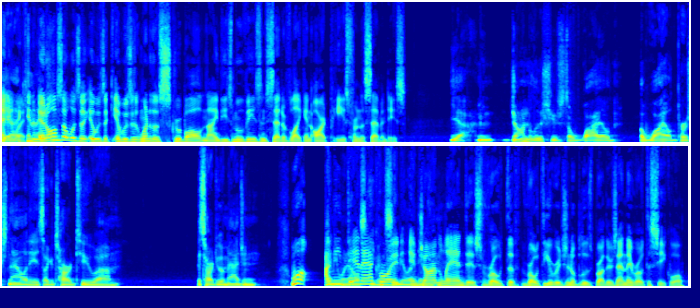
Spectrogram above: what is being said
Yeah, I Anyway, can it also was a it was a, it was one of those screwball '90s movies instead of like an art piece from the '70s. Yeah, I mean, John Belushi is just a wild, a wild personality. It's like it's hard to, um, it's hard to imagine. Well, I mean, Dan Aykroyd and John him. Landis wrote the wrote the original Blues Brothers, and they wrote the sequel.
